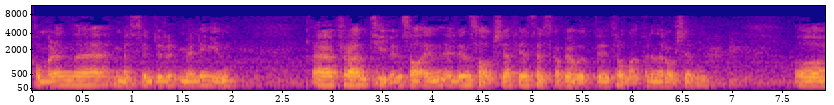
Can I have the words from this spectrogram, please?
kommer det en uh, messengermelding inn uh, fra en tidligere sal, en, eller en salgssjef i et selskap jeg jobbet i Trondheim for en del år siden. Og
